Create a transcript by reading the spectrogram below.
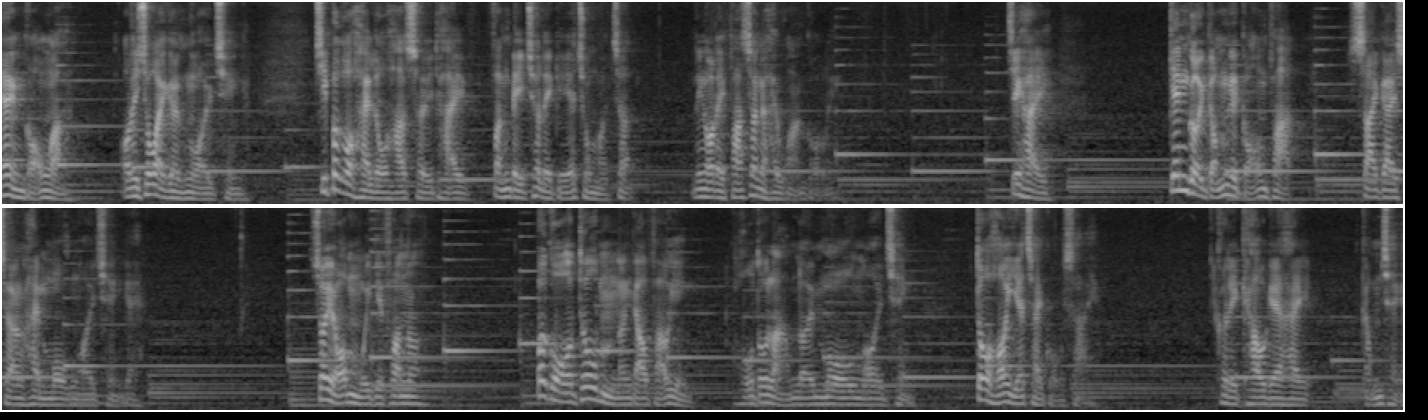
有人講話，我哋所謂嘅愛情，只不過係腦下垂体分泌出嚟嘅一種物質，令我哋發生嘅係幻覺嚟。即係根據咁嘅講法，世界上係冇愛情嘅，所以我唔會結婚咯。不過我都唔能夠否認，好多男女冇愛情都可以一齊過晒。佢哋靠嘅係感情，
